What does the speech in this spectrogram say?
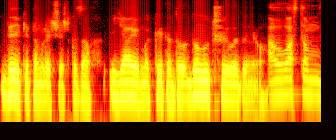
деякі там речі, я ж казав, і я, і Микита до- долучили до нього. А у вас там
